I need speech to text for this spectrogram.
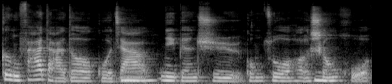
更发达的国家那边去工作和生活。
